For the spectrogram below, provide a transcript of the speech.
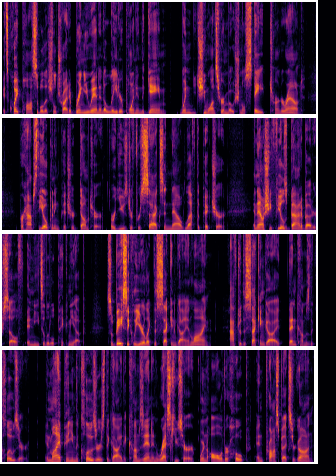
it's quite possible that she'll try to bring you in at a later point in the game when she wants her emotional state turned around. Perhaps the opening pitcher dumped her or used her for sex and now left the picture, and now she feels bad about herself and needs a little pick me up. So basically, you're like the second guy in line. After the second guy, then comes the closer. In my opinion, the closer is the guy that comes in and rescues her when all of her hope and prospects are gone.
